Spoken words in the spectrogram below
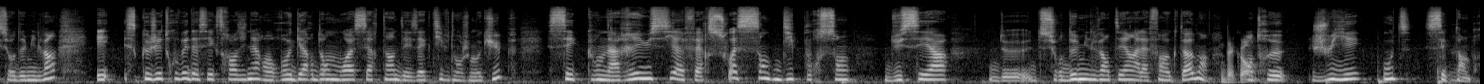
sur 2020. Et ce que j'ai trouvé d'assez extraordinaire en regardant, moi, certains des actifs dont je m'occupe, c'est qu'on a réussi à faire 70% du CA de, sur 2021 à la fin octobre, entre juillet, août, septembre.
